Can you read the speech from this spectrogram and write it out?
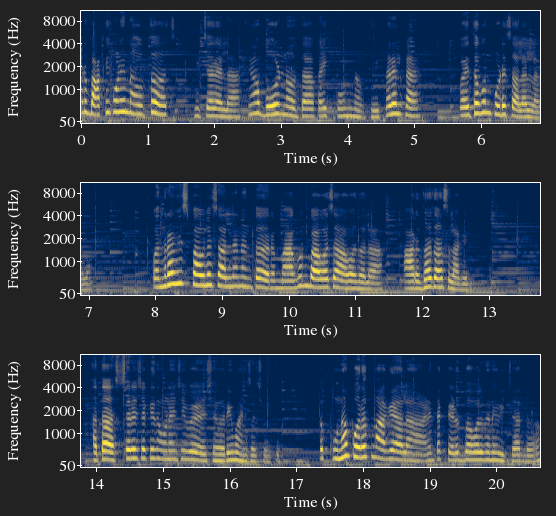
पण बाकी कोणी नव्हतंच. विचारायला किंवा बोर्ड नव्हता काही खून नव्हती करेल काय वैतकून पुढे चालायला लागला. पंधरा वीस पावलं चालल्यानंतर मागून बावाचा आवाज आला अर्धा तास लागेल. आता आश्चर्यचकित होण्याची वेळ शहरी माणसाची होती. तो पुन्हा परत मागे आला आणि त्या खेडत भावाला त्याने विचारलं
